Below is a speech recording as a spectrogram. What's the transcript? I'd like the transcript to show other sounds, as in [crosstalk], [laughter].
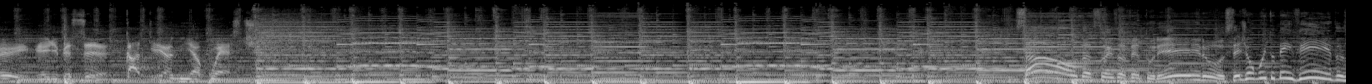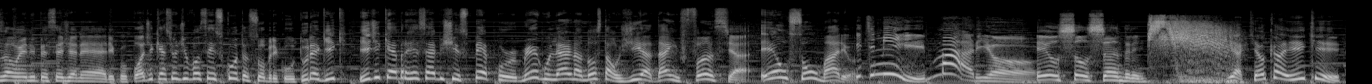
Ei, NPC, cadê a minha quest? Saudações aventureiros! Sejam muito bem-vindos ao NPC Genérico, podcast onde você escuta sobre cultura geek e de quebra recebe XP por mergulhar na nostalgia da infância. Eu sou o Mario. It's me, Mario! Eu sou o Sandri. E aqui é o Kaique.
